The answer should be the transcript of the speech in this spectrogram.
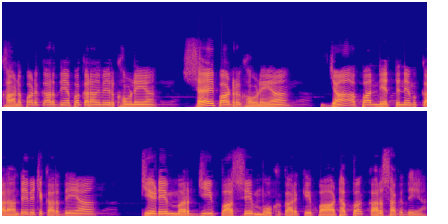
ਖਾਣ ਪੜ ਕਰਦੇ ਆਪਾਂ ਘਰਾਂ ਦੇ ਵਿੱਚ ਰਖਾਉਣੇ ਆ, ਸਹਿਜ ਪਾਠ ਰਖਾਉਣੇ ਆ, ਜਾਂ ਆਪਾਂ ਨਿਤਨੇਮ ਘਰਾਂ ਦੇ ਵਿੱਚ ਕਰਦੇ ਆ ਜਿਹੜੇ ਮਰਜ਼ੀ ਪਾਸੇ ਮੁੱਖ ਕਰਕੇ ਪਾਠ ਆਪਾਂ ਕਰ ਸਕਦੇ ਹਾਂ।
